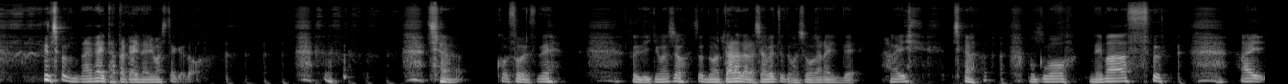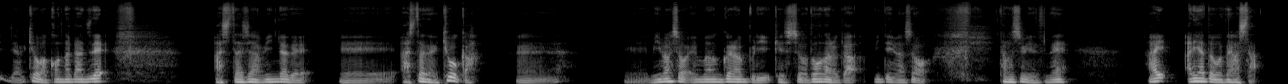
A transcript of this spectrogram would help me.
ちょっと長い戦いになりましたけど。じゃあ、こうそうですね。それで行きましょう。ちょっとまあ、だらだら喋っててもしょうがないんで。はい。じゃあ、僕も寝ます。はい。じゃあ今日はこんな感じで。明日じゃあみんなで、えー、明日ね、今日か。えーえー、見ましょう。M1 グランプリ決勝どうなるか見てみましょう。楽しみですね。はい。ありがとうございました。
